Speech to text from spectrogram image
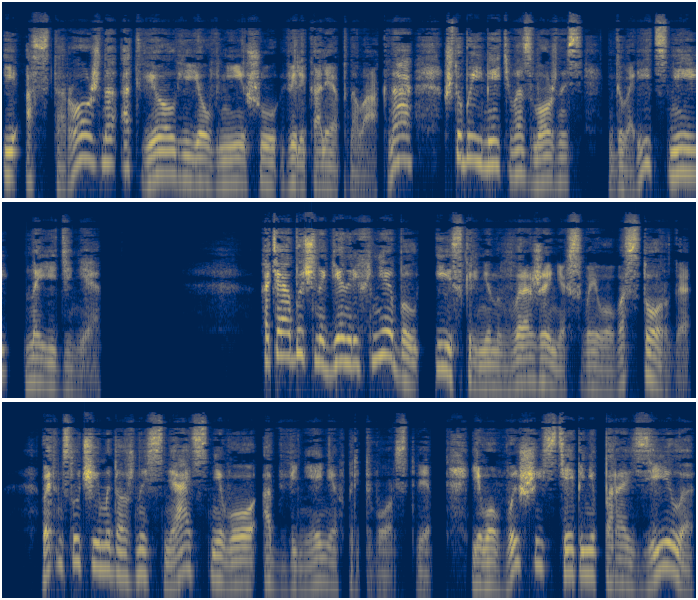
и осторожно отвел ее в нишу великолепного окна, чтобы иметь возможность говорить с ней наедине. Хотя обычно Генрих не был искренен в выражениях своего восторга, в этом случае мы должны снять с него обвинение в притворстве. Его в высшей степени поразило,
